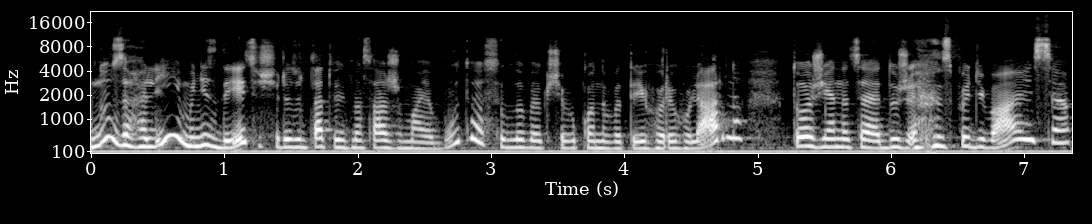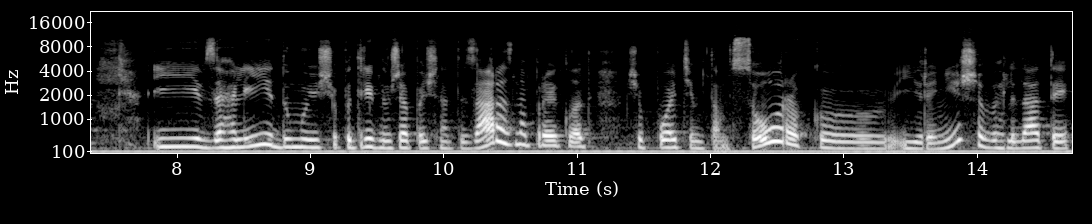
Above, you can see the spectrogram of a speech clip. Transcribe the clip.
Ну, взагалі, мені здається, що результат від масажу має бути, особливо якщо виконувати його регулярно. Тож я на це дуже сподіваюся. І взагалі думаю, що потрібно вже починати зараз, наприклад, щоб потім там в 40 е, і раніше виглядати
